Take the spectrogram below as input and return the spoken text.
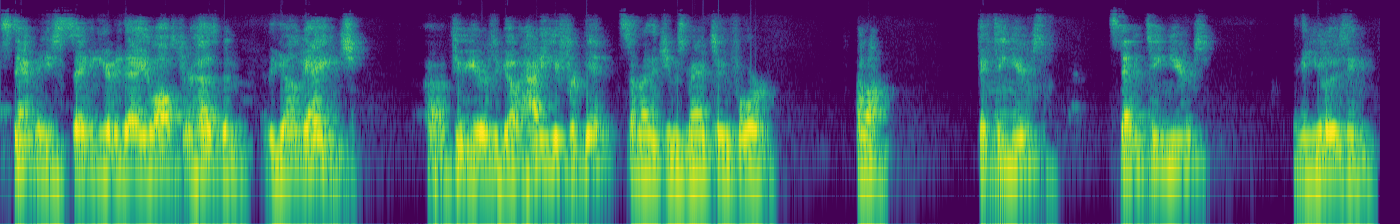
Stephanie sitting here today lost her husband at a young age uh, a few years ago. How do you forget somebody that you was married to for how long? 15 years? 17 years? And then you lose him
